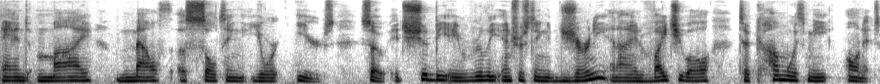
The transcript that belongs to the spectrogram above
and my mouth assaulting your ears. So it should be a really interesting journey, and I invite you all to come with me on it.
